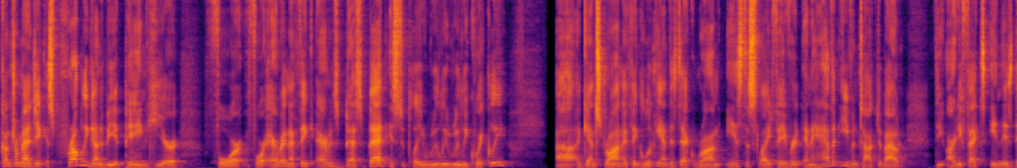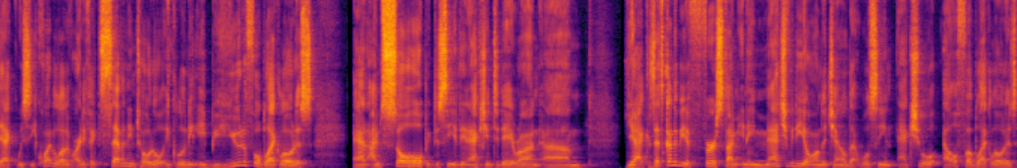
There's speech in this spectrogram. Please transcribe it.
control magic is probably going to be a pain here for for Erwin. I think Erwin's best bet is to play really really quickly. Uh, against Ron, I think looking at this deck, Ron is the slight favorite, and I haven't even talked about the artifacts in this deck. We see quite a lot of artifacts, seven in total, including a beautiful Black Lotus and I'm so hoping to see it in action today, Ron. Um, yeah, because that's going to be the first time in a match video on the channel that we'll see an actual Alpha Black Lotus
